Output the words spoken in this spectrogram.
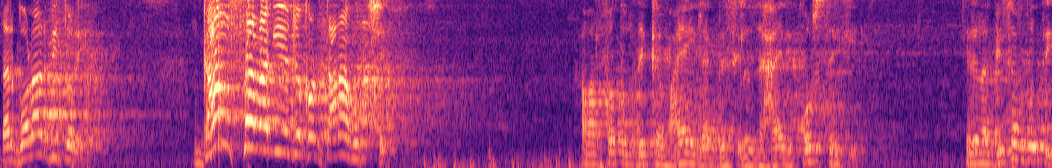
তার গলার ভিতরে গামছা লাগিয়ে যখন টানা হচ্ছে, আমার প্রথম দেখে মায়াই লাগতেছিল যে হায়রে করছে কি? এটা না বিচারপতি?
